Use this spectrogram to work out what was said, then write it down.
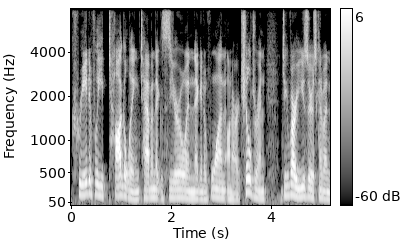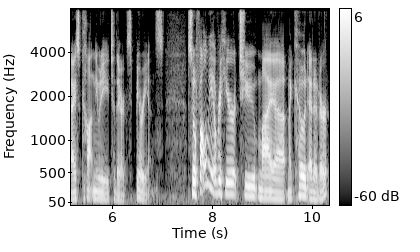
creatively toggling tab index 0 and negative 1 on our children to give our users kind of a nice continuity to their experience. So follow me over here to my, uh, my code editor,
